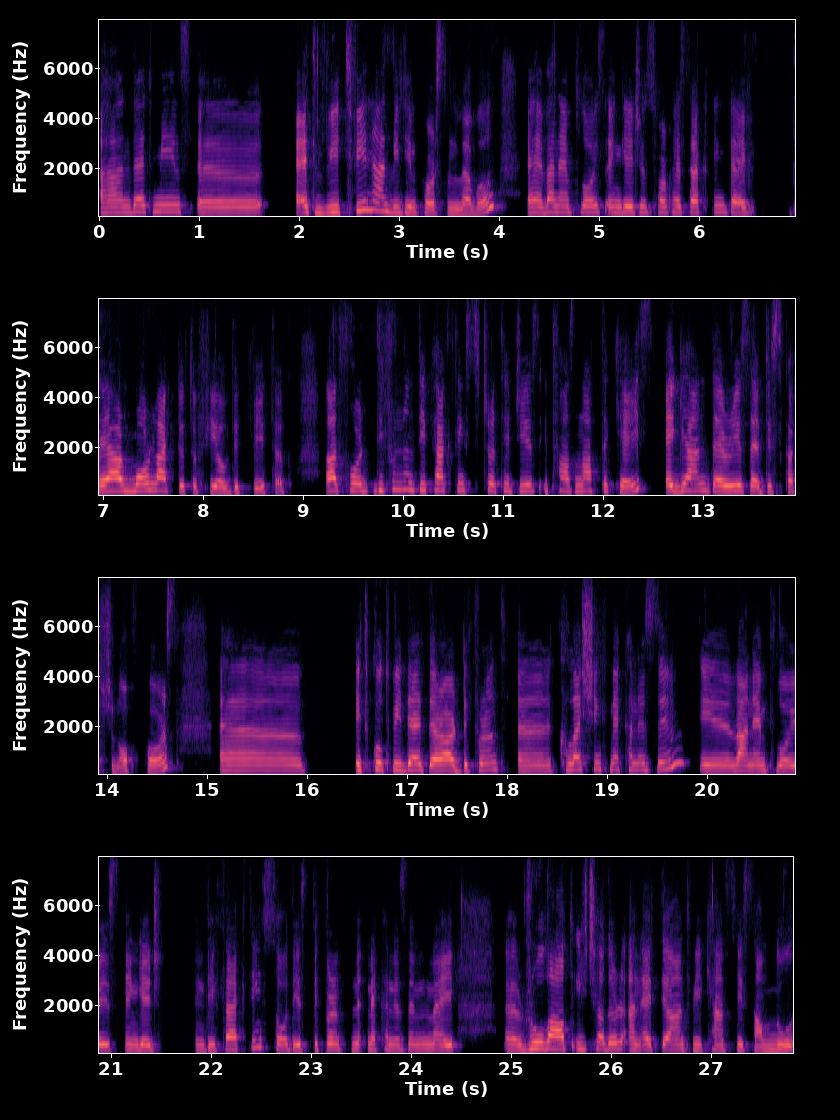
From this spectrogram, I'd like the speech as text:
And that means uh, at between and within person level, uh, when employees engage in surface acting, they they are more likely to feel depleted. But for different deep acting strategies, it was not the case. Again, there is a discussion, of course. Uh, it could be that there are different uh, clashing mechanisms uh, when employees engage in deep acting. So this different me mechanism may uh, rule out each other. And at the end, we can see some null,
